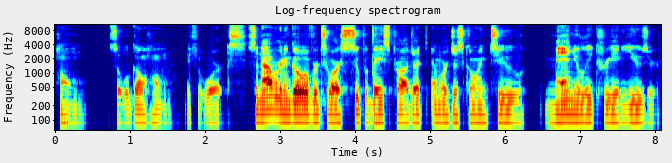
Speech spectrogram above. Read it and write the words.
home. So we'll go home if it works. So now we're going to go over to our Supabase project and we're just going to manually create a user.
